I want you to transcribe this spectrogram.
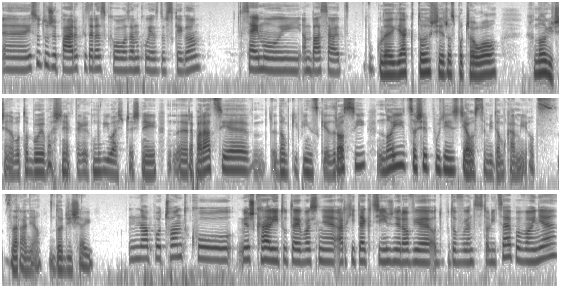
E, jest to duży park, zaraz koło Zamku Jazdowskiego. Sejmu i ambasad. W ogóle jak to się rozpoczęło chronologicznie, no bo to były właśnie, tak jak mówiłaś wcześniej, reparacje, domki fińskie z Rosji, no i co się później zdziało z tymi domkami od zarania do dzisiaj? Na początku mieszkali tutaj właśnie architekci, inżynierowie odbudowujący stolicę po wojnie.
